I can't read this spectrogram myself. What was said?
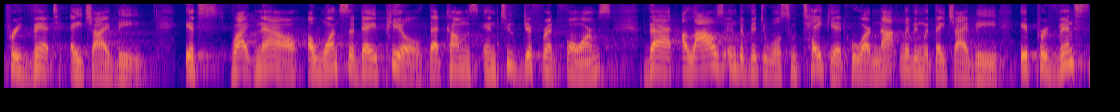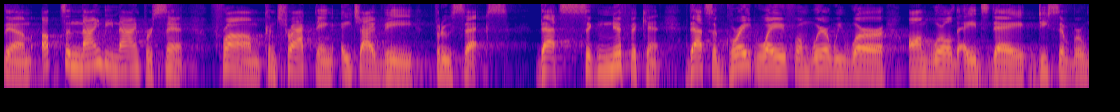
prevent HIV. It's right now a once a day pill that comes in two different forms that allows individuals who take it who are not living with HIV, it prevents them up to 99% from contracting HIV through sex. That's significant. That's a great way from where we were on World AIDS Day, December 1,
